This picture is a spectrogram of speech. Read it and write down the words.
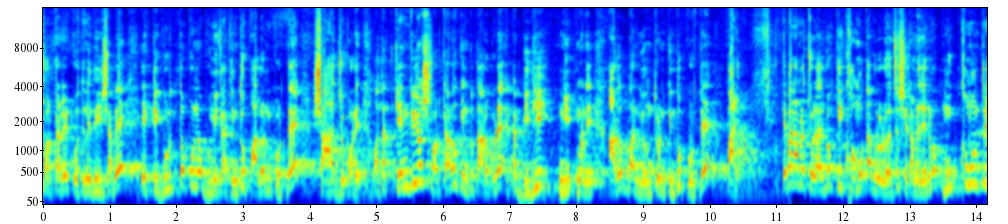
সরকারের প্রতিনিধি হিসাবে একটি গুরুত্বপূর্ণ ভূমিকা কিন্তু পালন করতে সাহায্য করে। অর্থাৎ কেন্দ্রীয় সরকারও কিন্তু তার উপরে একটা বিধি মানে আরোপ বা নিয়ন্ত্রণ কিন্তু করতে পারে। এবার আমরা চলে আসব কি ক্ষমতাগুলো রয়েছে, সেটা আমরা জেনে নেব। মুখ্যমন্ত্রী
